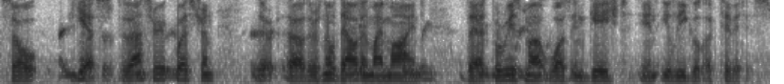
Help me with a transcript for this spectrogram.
So, yes, to answer your question, there, uh, there's no doubt in my mind that Burisma was engaged in illegal activities.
